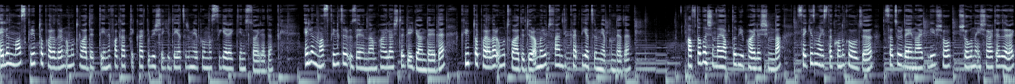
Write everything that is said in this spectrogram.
Elon Musk kripto paraların umut vaat ettiğini fakat dikkatli bir şekilde yatırım yapılması gerektiğini söyledi. Elon Musk Twitter üzerinden paylaştığı bir gönderide kripto paralar umut vaat ediyor ama lütfen dikkatli yatırım yapın dedi. Hafta başında yaptığı bir paylaşımda 8 Mayıs'ta konuk olacağı Saturday Night Live Show, şovuna işaret ederek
